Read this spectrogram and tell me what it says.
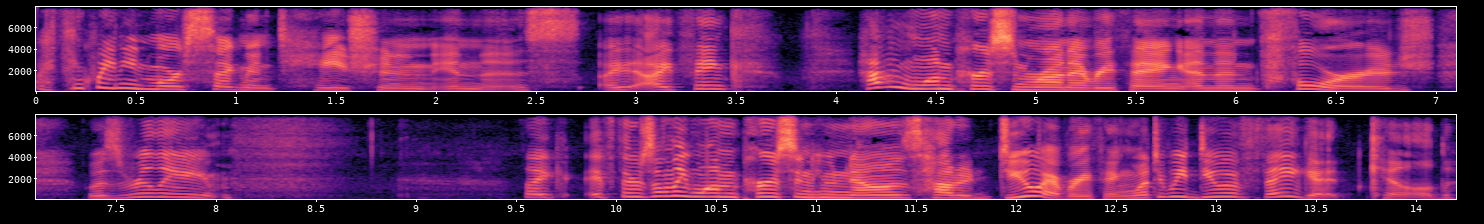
I think we need more segmentation in this. I I think having one person run everything and then forge was really like if there's only one person who knows how to do everything, what do we do if they get killed?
